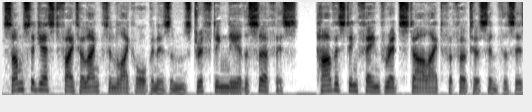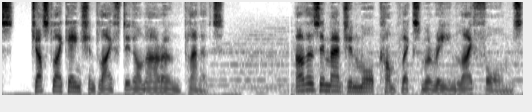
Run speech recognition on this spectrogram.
Some suggest phytoplankton-like organisms drifting near the surface, harvesting faint red starlight for photosynthesis, just like ancient life did on our own planet. Others imagine more complex marine life forms,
